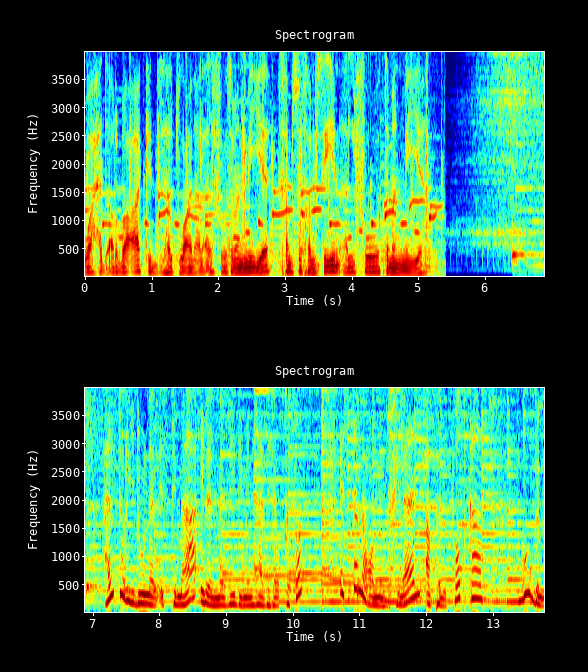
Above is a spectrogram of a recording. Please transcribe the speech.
واحد أربعة. Kids Helpline على 1800 55 1800 هل تريدون الاستماع إلى المزيد من هذه القصص؟ استمعوا من خلال Apple Podcast، Google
